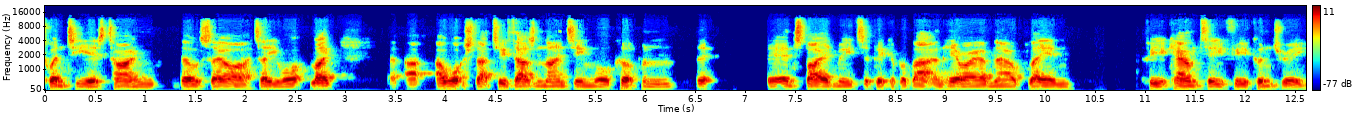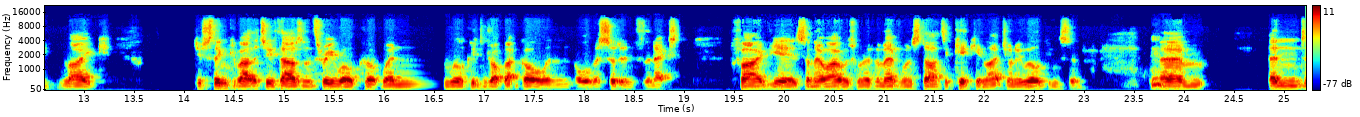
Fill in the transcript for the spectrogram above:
20 years' time, they'll say, "Oh, I tell you what, like." I, I watched that 2019 World Cup and it inspired me to pick up a bat, and here I am now playing for your county, for your country. Like, just think about the 2003 World Cup when Wilkinson dropped that goal, and all of a sudden, for the next five years, I know I was one of them. Everyone started kicking like Jonny Wilkinson, mm. um, and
